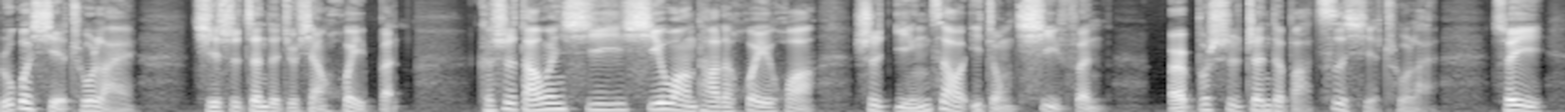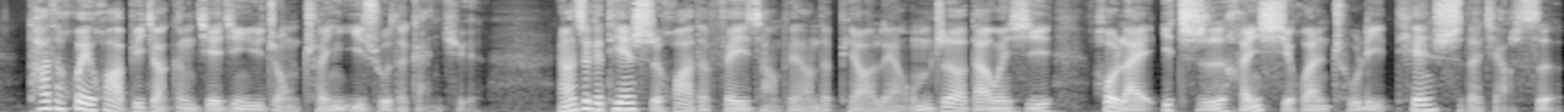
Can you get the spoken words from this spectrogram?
如果写出来，其实真的就像绘本。可是达文西希望他的绘画是营造一种气氛，而不是真的把字写出来。所以他的绘画比较更接近一种纯艺术的感觉。然后这个天使画的非常非常的漂亮。我们知道达文西后来一直很喜欢处理天使的角色。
